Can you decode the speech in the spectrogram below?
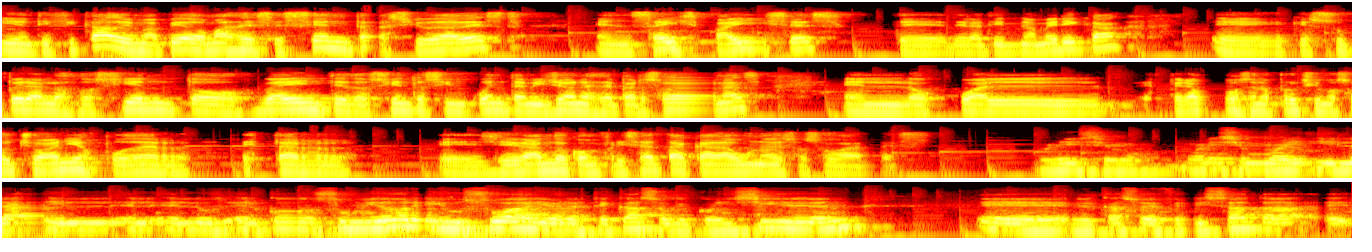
identificado y mapeado más de 60 ciudades en seis países de, Latinoamérica, eh, que superan los 220, 250 millones de personas, en lo cual esperamos en los próximos ocho años poder estar eh, llegando con Frisata a cada uno de esos hogares. Buenísimo, buenísimo. Y el, consumidor y usuario, en este caso, que coinciden, eh, en el caso de Frisata, eh,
